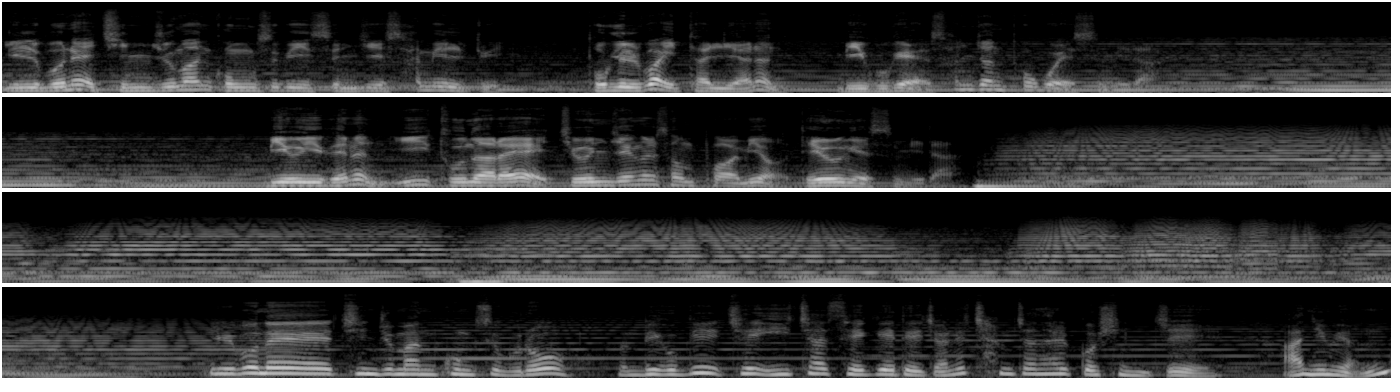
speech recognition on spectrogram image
일본의 진주만 공습이 있은 지 3일 뒤 독일과 이탈리아는 미국에 선전포고했습니다. 미 의회는 이 두 나라의 전쟁을 선포하며 대응했습니다. 일본의 진주만 공습으로 미국이 제2차 세계대전에 참전할 것인지 아니면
